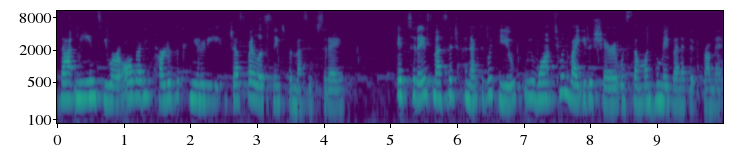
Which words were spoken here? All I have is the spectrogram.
That means you are already part of the community just by listening to the message today. If today's message connected with you, we want to invite you to share it with someone who may benefit from it.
